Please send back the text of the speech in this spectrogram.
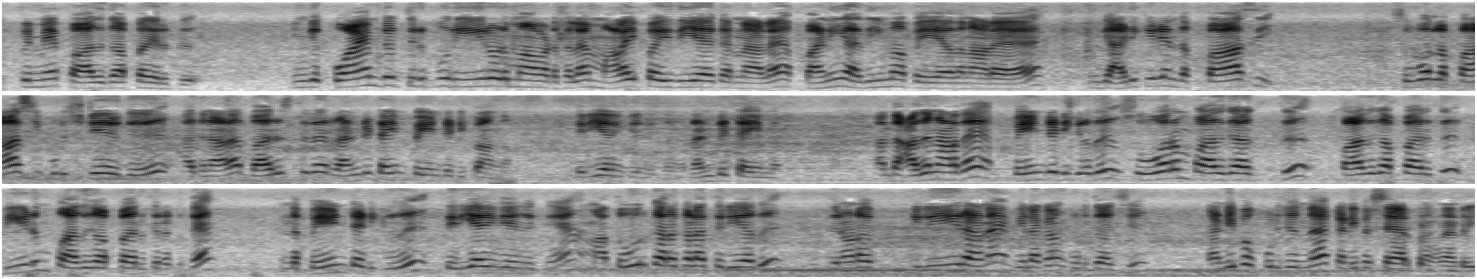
எப்பயுமே பாதுகாப்பாக இருக்குது இங்கே கோயம்புத்தூர் திருப்பூர் ஈரோடு மாவட்டத்தில் மலைப்பகுதியாக இருக்கிறனால பனி அதிகமாக பெய்யறதுனால இங்கே அடிக்கடி அந்த பாசி சுவரில் பாசி பிடிச்சிட்டே இருக்குது அதனால வருஷத்தில் ரெண்டு டைம் பெயிண்ட் அடிப்பாங்க. தெரியாது தெரிஞ்சுக்கோங்க ரெண்டு டைமு. அந்த அதனால தான் பெயிண்ட் அடிக்கிறது சுவரும் பாதுகாக்கு பாதுகாப்பாக இருக்குது வீடும் பாதுகாப்பாக இருக்கிறத இந்த பெயிண்ட் அடிக்கிறது. தெரியாது தெரிஞ்சுக்கோங்க மற்ற ஊருக்காரர்களாக தெரியாது. இதனோட கிளியரான விளக்கம் கொடுத்தாச்சு. கண்டிப்பாக பிடிச்சிருந்தா கண்டிப்பாக ஷேர் பண்ணுங்கள் நன்றி.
